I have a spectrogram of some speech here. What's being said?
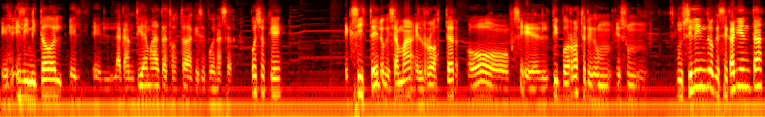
es, limitado la cantidad de maltas tostadas que se pueden hacer. Por eso es que existe lo que se llama el roster, o sí, el tipo de roster es un, un cilindro que se calienta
